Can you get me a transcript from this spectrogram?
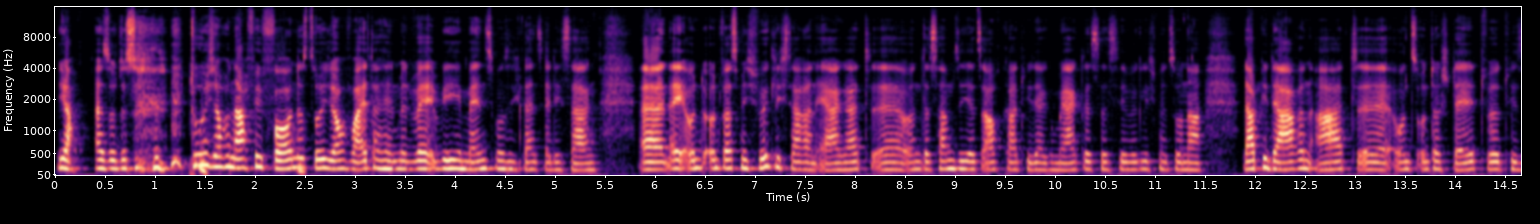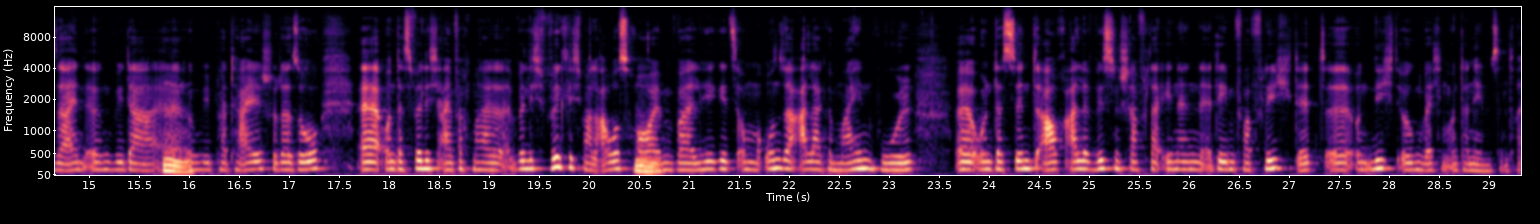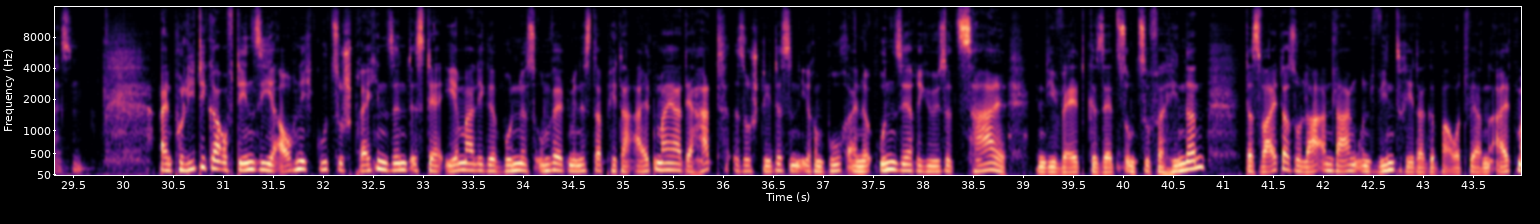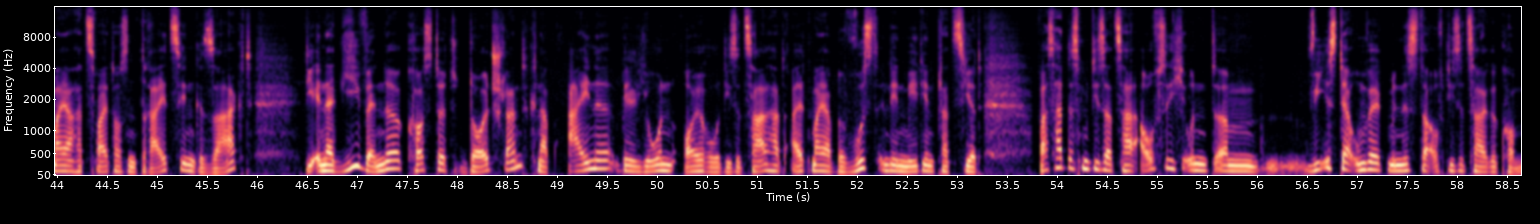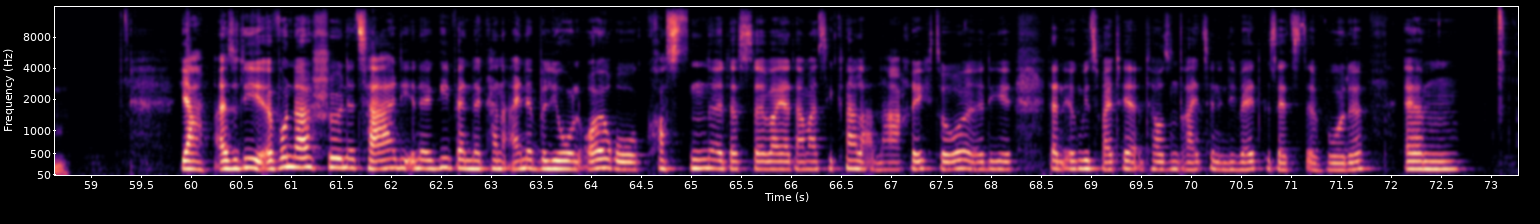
Ja, also das tue ich auch nach wie vor und das tue ich auch weiterhin mit Vehemenz, muss ich ganz ehrlich sagen. Äh, und, und was mich wirklich daran ärgert, äh, und das haben Sie jetzt auch gerade wieder gemerkt, ist, dass hier wirklich mit so einer lapidaren Art äh, uns unterstellt wird, wir seien irgendwie da mhm. irgendwie parteiisch oder so. Und das will ich einfach mal, will ich wirklich mal ausräumen, mhm. weil hier geht's um unser aller Gemeinwohl. Äh, und das sind auch alle WissenschaftlerInnen dem verpflichtet äh, und nicht irgendwelchen Unternehmensinteressen. Ein Politiker, auf den Sie auch nicht gut zu sprechen sind, ist der ehemalige Bundesumweltminister Peter Altmaier. Der hat, so steht es in Ihrem Buch, eine unseriöse Zahl in die Welt gesetzt, um zu verhindern, dass weiter Solaranlagen und Windräder gebaut werden. Altmaier hat 2013 gesagt, die Energiewende kostet Deutschland knapp eine Billion Euro. Diese Zahl hat Altmaier bewusst in den Medien platziert. Was hat es mit dieser Zahl auf sich und ähm, wie ist der Umweltminister auf diese Zahl gekommen? Ja, also die äh, wunderschöne Zahl, die Energiewende kann eine Billion Euro kosten. Äh, das äh, war ja damals die Knallernachricht, so, die dann irgendwie 2013 in die Welt gesetzt wurde. Ähm,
